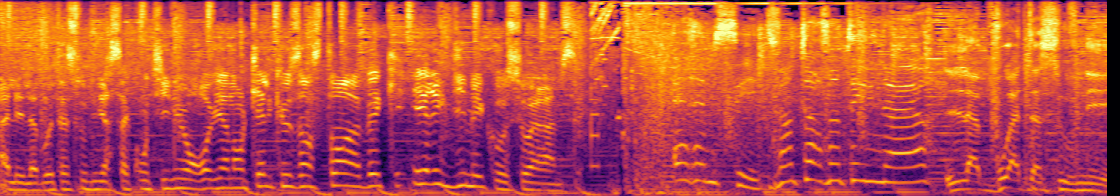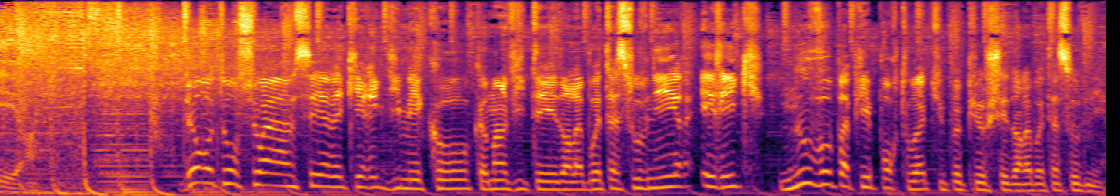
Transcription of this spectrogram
Allez, la boîte à souvenirs, ça continue. On revient dans quelques instants avec Eric Dimeco sur RMC. RMC, 20h21h. La boîte à souvenirs. De retour sur RMC avec Eric Dimeco comme invité dans la boîte à souvenirs. Eric, nouveau papier pour toi, tu peux piocher dans la boîte à souvenirs.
